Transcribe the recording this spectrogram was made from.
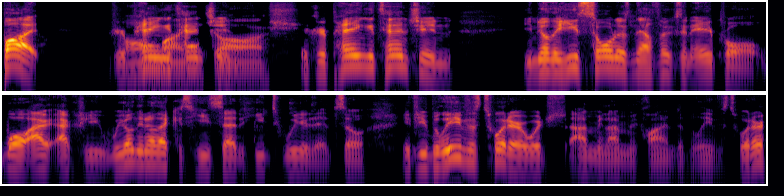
But if you're oh paying attention, gosh. if you're paying attention, you know that he sold his Netflix in April. Well, I, actually, we only know that because he said he tweeted it. So if you believe his Twitter, which I mean, I'm inclined to believe his Twitter,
